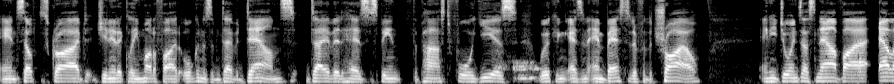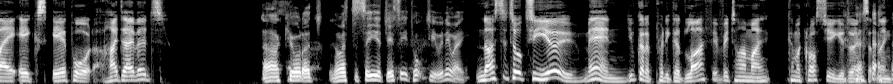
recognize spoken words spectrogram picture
and self described genetically modified organism David Downs. David has spent the past four years working as an ambassador for the trial, and he joins us now via LAX Airport. Hi, David. Ah, uh, kia ora. Nice to see you, Jesse. Talk to you anyway. Nice to talk to you. Man, you've got a pretty good life. Every time I come across you, you're doing something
